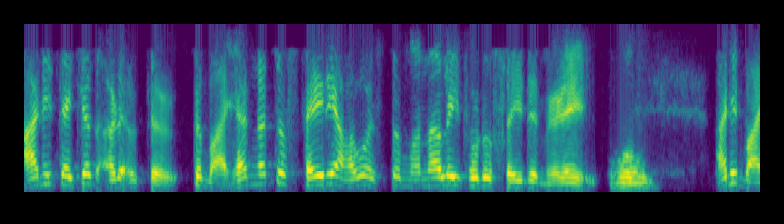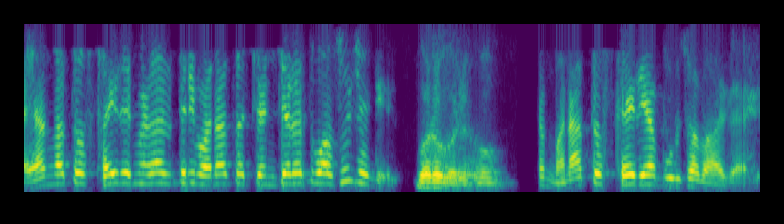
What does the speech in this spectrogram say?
आणि त्याच्यात अडकतं तर बाह्यांगाचं स्थैर्य हवं असतं मनालाही थोडं स्थैर्य मिळेल. हो. आणि बाह्यांगाचं स्थैर्य मिळालं तरी मनाचं चंचलत्व असू शकेल. बरोबर हो. तर मनाचं स्थैर्य हा पुढचा भाग आहे.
